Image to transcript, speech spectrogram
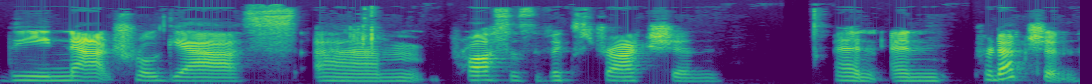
the natural gas um, process of extraction and, and production,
